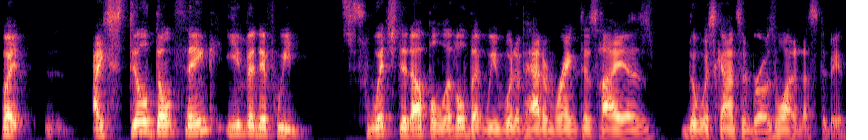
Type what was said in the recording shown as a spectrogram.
but I still don't think, even if we switched it up a little, that we would have had him ranked as high as the Wisconsin Bros wanted us to be.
